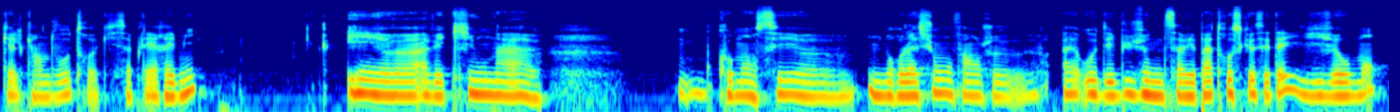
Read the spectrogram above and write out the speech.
quelqu'un d'autre qui s'appelait Rémi et euh, avec qui on a euh, commencé une relation. Enfin, au début, je ne savais pas trop ce que c'était. Il vivait au Mans.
